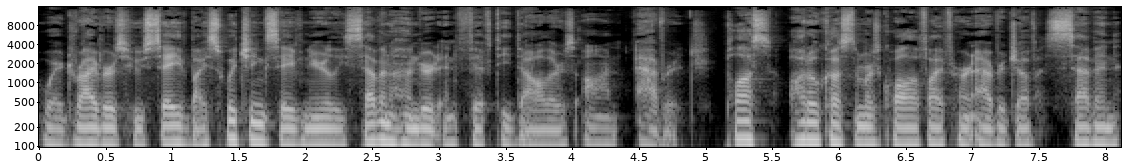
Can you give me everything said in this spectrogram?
where drivers who save by switching save nearly $750 on average. Plus, auto customers qualify for an average of seven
